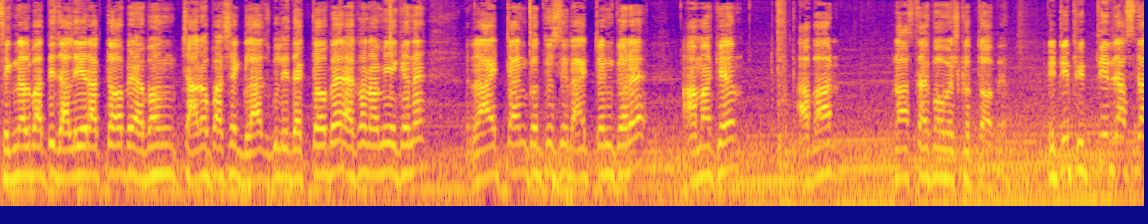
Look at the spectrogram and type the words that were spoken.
সিগন্যাল বাতি জ্বালিয়ে রাখতে হবে এবং চারপাশে গ্লাসগুলি দেখতে হবে। এখন আমি এখানে রাইট টার্ন করতেছি রাইট টার্ন করে আমাকে আবার রাস্তায় প্রবেশ করতে হবে। এটি ফিফটির রাস্তা,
